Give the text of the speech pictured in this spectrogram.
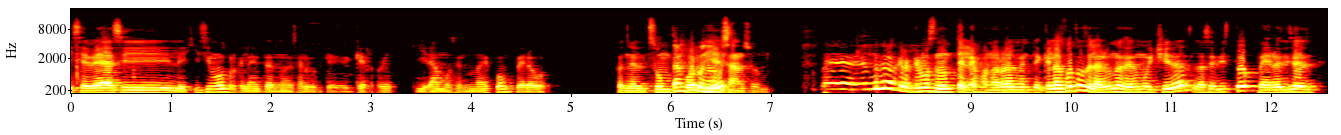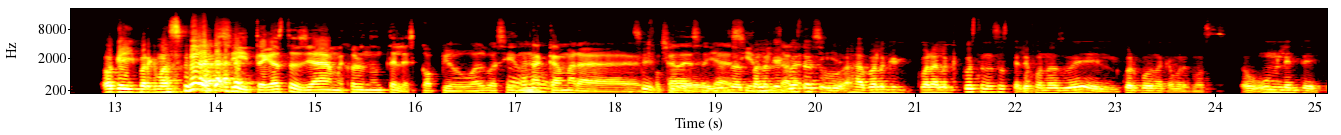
y se ve así lejísimos, porque la neta no es algo que, que requiramos en un iPhone, pero con el zoom Tampoco por en un 10. Samsung. Eh, no algo que requerimos en un teléfono realmente. Que las fotos de la luna se ven muy chidas, las he visto, pero dices, ok, ¿para qué más? Sí, te gastas ya mejor en un telescopio o algo así, en una Ajá. cámara Sí, enfocada a eso chido, ya o sea, 100 para lo que cuesta dólares. tu, ajá, para lo que, para lo que cuestan esos teléfonos, güey, el cuerpo de una cámara es más, o un lente,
